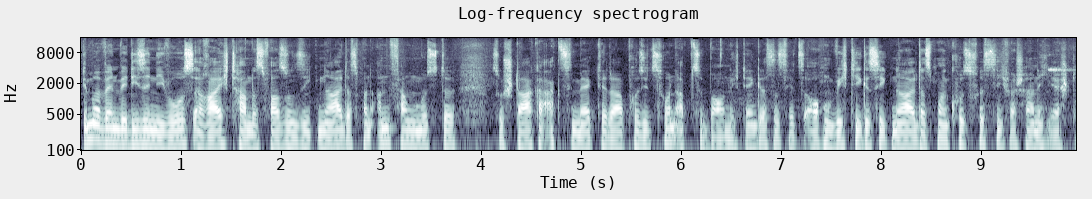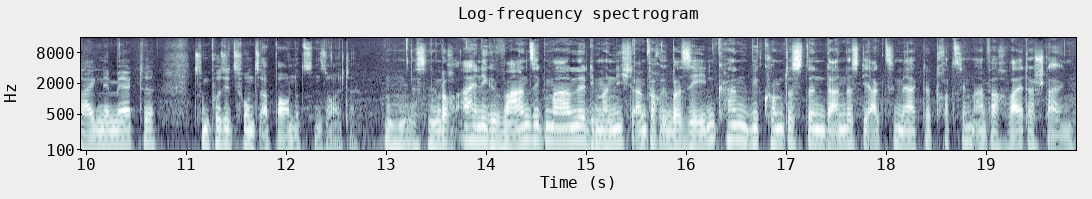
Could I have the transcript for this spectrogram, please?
immer wenn wir diese Niveaus erreicht haben, das war so ein Signal, dass man anfangen musste, so starke Aktienmärkte da Positionen abzubauen. Ich denke, das ist jetzt auch ein wichtiges Signal, dass man kurzfristig wahrscheinlich eher steigende Märkte zum Positionsabbau nutzen sollte. Mhm, das sind doch einige Warnsignale, die man nicht einfach übersehen kann. Wie kommt es denn dann, dass die Aktienmärkte trotzdem einfach weiter steigen?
